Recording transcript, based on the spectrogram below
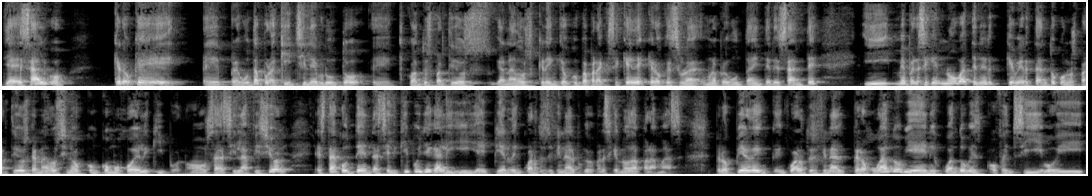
ya es algo. Creo que eh, pregunta por aquí Chile Bruto, eh, ¿cuántos partidos ganados creen que ocupa para que se quede? Creo que es una, pregunta interesante y me parece que no va a tener que ver tanto con los partidos ganados, sino con cómo juega el equipo, ¿no? O sea, si la afición está contenta, si el equipo llega a liguilla y pierde en cuartos de final, porque me parece que no da para más, pero pierde en, cuartos de final, pero jugando bien y jugando ofensivo y,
